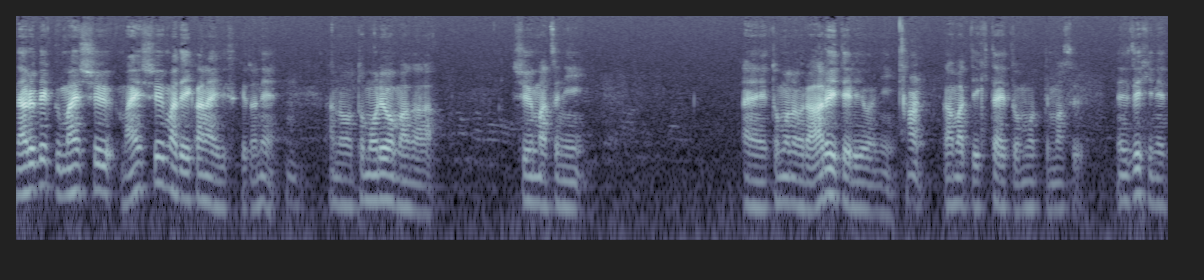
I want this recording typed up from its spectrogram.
ー、なるべく毎週毎週まで行かないですけどね、あの友龍馬が週末に、えー、友の浦歩いてるようにはい。頑張っていきたいと思ってます、えーぜひね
